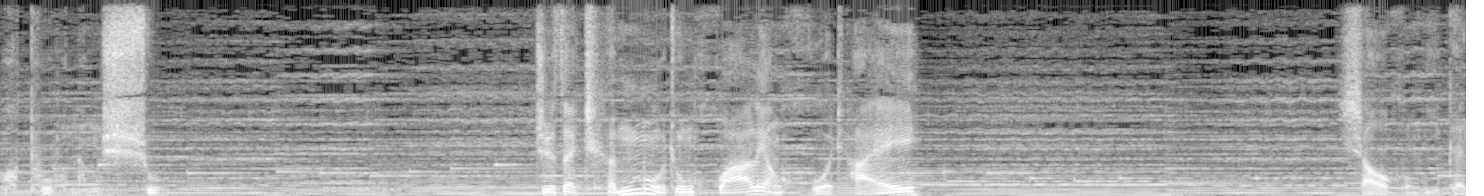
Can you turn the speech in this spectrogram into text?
我不能说，只在沉默中划亮火柴，烧红一根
